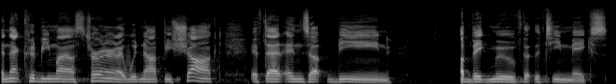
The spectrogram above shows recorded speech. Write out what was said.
And that could be Myles Turner. And I would not be shocked if that ends up being a big move that the team makes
